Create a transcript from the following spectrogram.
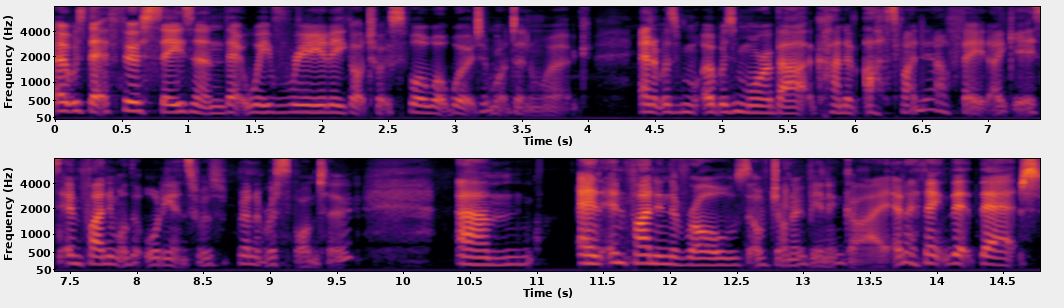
it was that first season that we really got to explore what worked and what didn't work. And it was it was more about kind of us finding our feet, I guess, and finding what the audience was going to respond to, um, and and finding the roles of Jono Ben, and Guy. And I think that that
